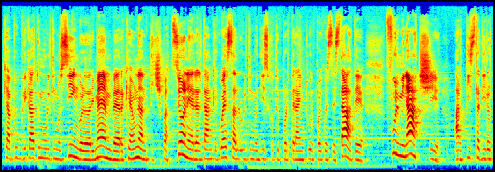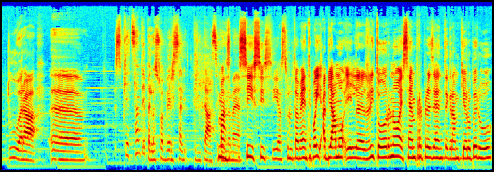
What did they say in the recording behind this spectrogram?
che ha pubblicato un ultimo singolo, Remember, che è un'anticipazione in realtà anche questa all'ultimo disco che porterà in tour poi quest'estate, Fulminacci, artista di rottura, eh, spiazzante per la sua versatilità secondo Ma me. sì, sì, sì, assolutamente. Poi abbiamo il ritorno, è sempre presente Gran Piero Perù,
